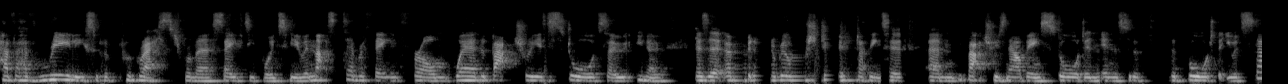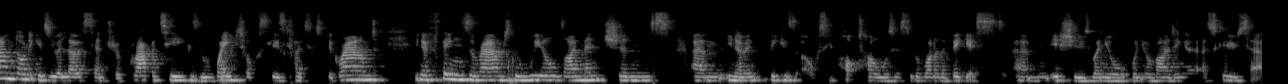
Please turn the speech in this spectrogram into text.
have, have really sort of progressed from a safety point of view. And that's everything from where the battery is stored. So, you know, there's a, a bit a real shift, I think, to um, batteries now being stored in, in the sort of the board that you would stand on. It gives you a lower center of gravity because the weight obviously is closer to the ground. You know, things around the wheel dimensions, um, you know, because obviously potholes is sort of one of the biggest um, issues when you're when you're riding a, a scooter.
